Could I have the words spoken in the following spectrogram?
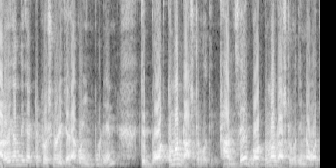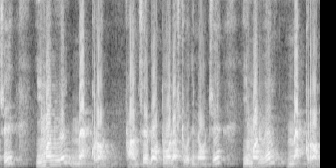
আরও এখান থেকে একটা প্রশ্ন লিখে রাখো ইম্পর্টেন্ট যে বর্তমান রাষ্ট্রপতি, ফ্রান্সের বর্তমান রাষ্ট্রপতির নাম হচ্ছে ইমানুয়েল ম্যাক্রন। ফ্রান্সের বর্তমান রাষ্ট্রপতির নাম হচ্ছে ইমানুয়েল ম্যাক্রন।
